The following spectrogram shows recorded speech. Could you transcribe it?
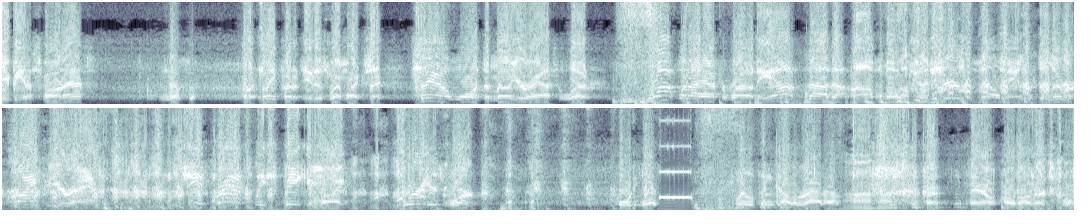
You being a smartass? No, sir. Let me put it to you this way, Mike. Say, say I want to mail your ass a letter. what would I have to write on the outside of that envelope to ensure the mailman would deliver it right to your ass? Geographically speaking, Mike, where is work? 40 West Littleton, Colorado. Now, hold on, that's full.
